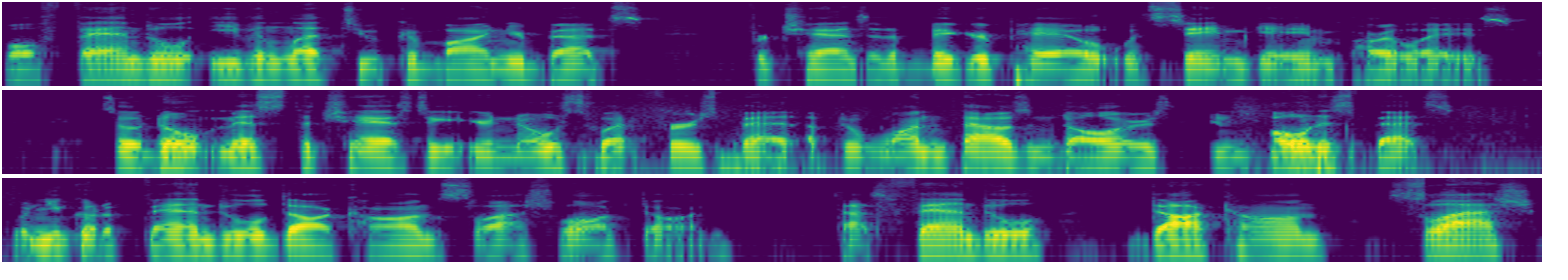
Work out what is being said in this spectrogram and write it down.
well, FanDuel even lets you combine your bets for chance at a bigger payout with same game parlays. So don't miss the chance to get your no sweat first bet up to $1,000 in bonus bets when you go to fanduel.com slash locked on. That's fanduel.com slash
